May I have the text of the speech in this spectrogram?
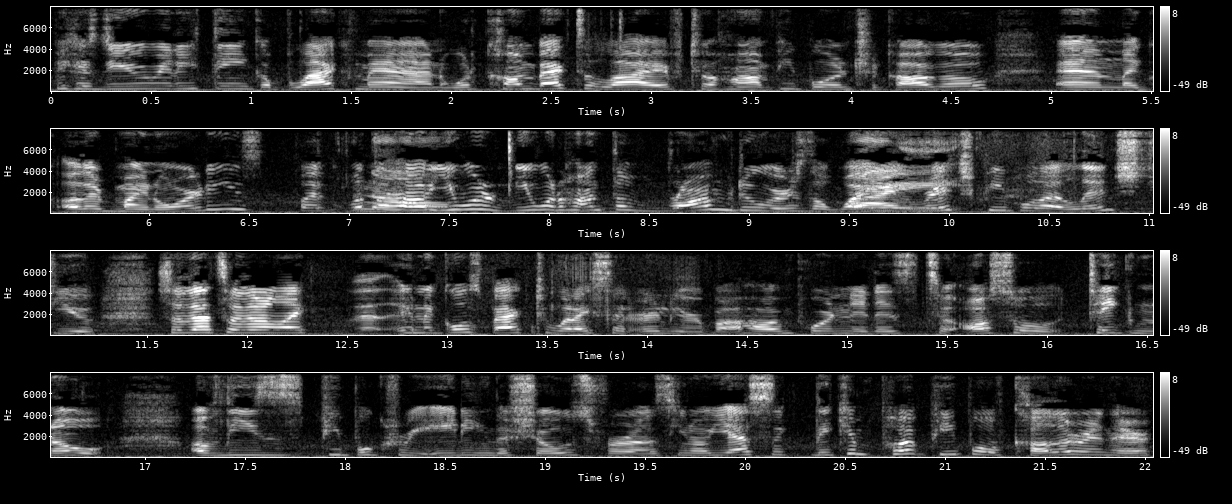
because do you really think a black man would come back to life to haunt people in Chicago and like other minorities? Like what the hell? You would you would hunt the wrongdoers, the white Right. rich people that lynched you. So that's why they're like, and it goes back to what I said earlier about how important it is to also take note of these people creating the shows for us. You know, yes, like, they can put people of color in there,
